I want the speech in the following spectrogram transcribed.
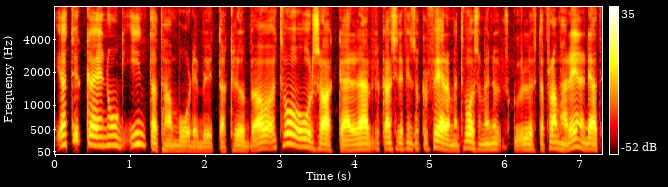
jag tycker nog inte att han borde byta klubb. Av två orsaker, där kanske det finns också flera, men två som jag nu skulle lyfta fram här. En är det att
